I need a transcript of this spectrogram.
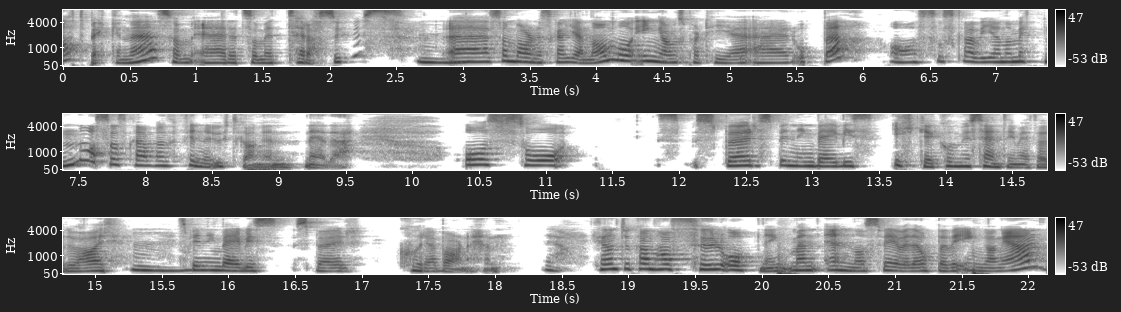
at bekkenet, som er et, som et terrassehus, eh, som barnet skal gjennom, og inngangspartiet er oppe, og så skal vi gjennom midten, og så skal vi finne utgangen nede. Og så spør spinning babies ikke hvor mye centimeter du har. Mm. Spinning babies spør hvor er barnet hen. Ja. Du kan ha full åpning, men ennå sveve det oppe ved inngangen.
